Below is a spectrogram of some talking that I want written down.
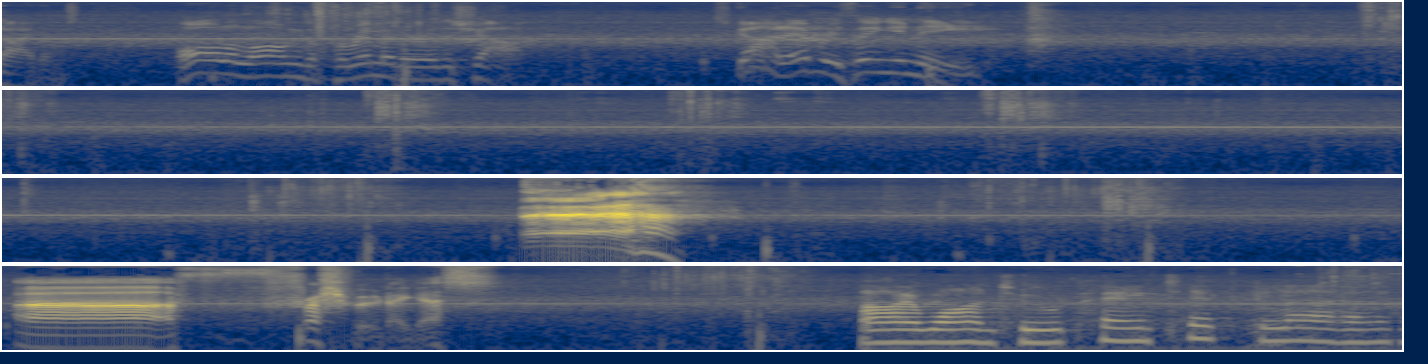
items, all along the perimeter of the shop. It's got everything you need. Uh, fresh food, I guess. I want to paint it black.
